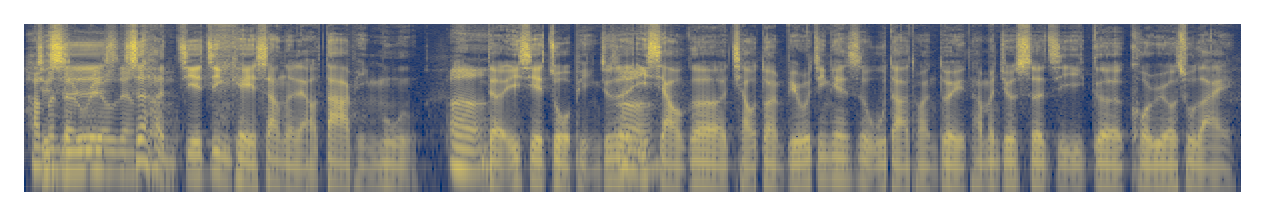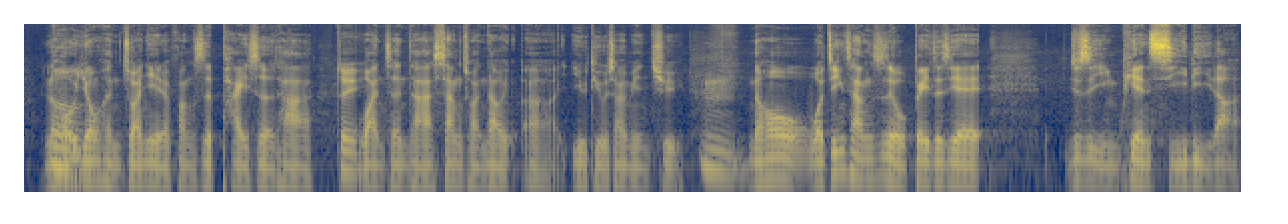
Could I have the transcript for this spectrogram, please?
他其实是很接近可以上得了大屏幕嗯。的一些作品，就是嗯。一小个桥段，比如今天是武打团队，他们就设计一个 choreo 出来，然后嗯用很专业的方式拍摄它，对，完成它，上传到呃 YouTube 上面去。嗯。然后我经常是有被这些就是影片洗礼啦，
